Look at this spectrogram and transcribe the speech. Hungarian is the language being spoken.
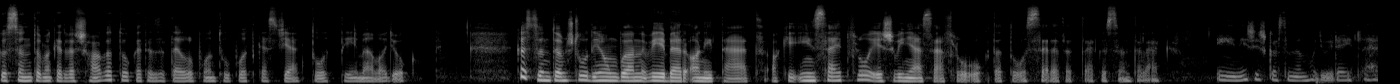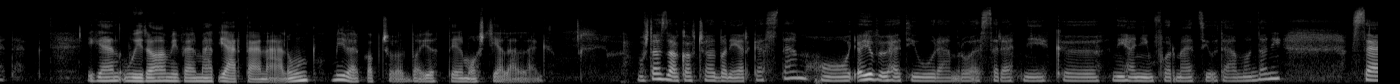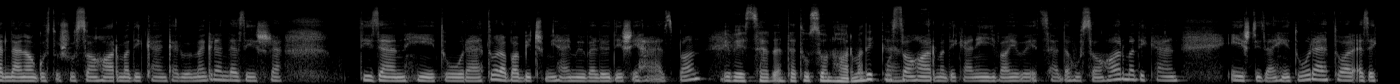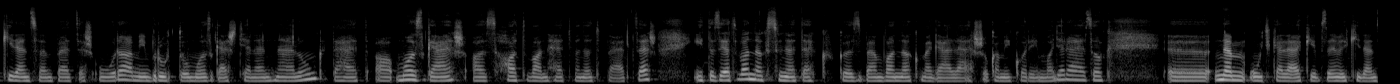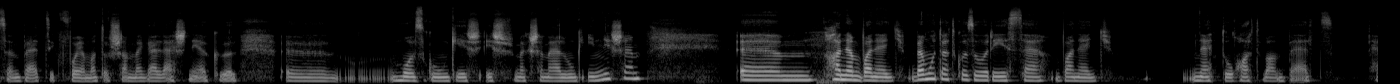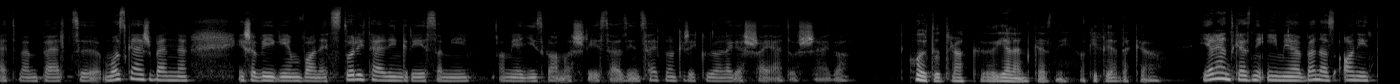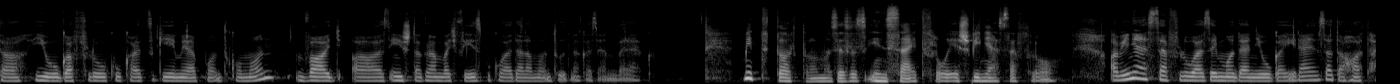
Köszöntöm a kedves hallgatókat, ez a teol.hu podcastja, Tóth Téma vagyok. Köszöntöm stúdiónkban Weber Anitát, aki Insight Flow és Vinyászá Flow oktató. Szeretettel köszöntelek. Én is, és köszönöm, hogy újra itt lehetek. Igen, újra, mivel már jártál nálunk. Mivel kapcsolatban jöttél most jelenleg? Most azzal kapcsolatban érkeztem, hogy a jövő heti órámról szeretnék néhány információt elmondani. Szerdán, augusztus 23-án kerül megrendezésre, 17 órától a Babics Mihály Művelődési Házban. Jövő szerdán, tehát 23-án? 23-án, így van, jövő szerda 23-án, és 17 órától. Ez egy 90 perces óra, ami bruttó mozgást jelent nálunk, tehát a mozgás az 60-75 perces. Itt azért vannak szünetek közben, vannak megállások, amikor én magyarázok. Nem úgy kell elképzelni, hogy 90 percig folyamatosan megállás nélkül mozgunk, és, és meg sem állunk inni sem, Öm, hanem van egy bemutatkozó része, van egy nettó 60 perc, 70 perc mozgás benne, és a végén van egy storytelling rész, ami, ami egy izgalmas része az insight és egy különleges sajátossága. Hol tudnak jelentkezni, akit érdekel? Jelentkezni e-mailben az anitayogaflow.gmail.com-on, vagy az Instagram vagy Facebook oldalamon tudnak az emberek. Mit tartalmaz ez az Insight Flow és Vinyasa Flow? A Vinyasa Flow az egy modern joga irányzat, a 6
